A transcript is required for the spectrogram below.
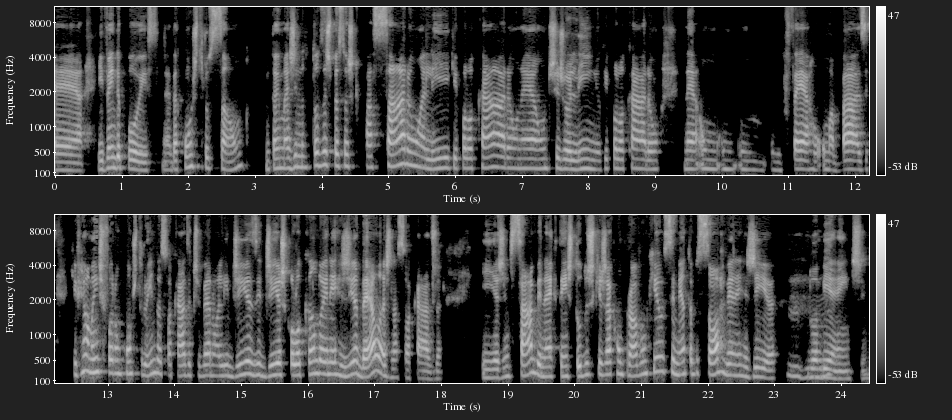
É, e vem depois né, da construção então imagina todas as pessoas que passaram ali, que colocaram né, um tijolinho, que colocaram né, um, um, um, ferro, uma base, que realmente foram construindo a sua casa e tiveram ali dias e dias colocando a energia delas na sua casa. E a gente sabe, né, que tem estudos que já comprovam que o cimento absorve a energia uhum. do ambiente.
